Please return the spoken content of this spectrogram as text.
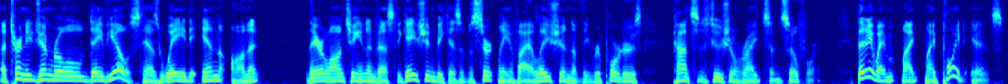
Attorney General Dave Yost has weighed in on it. They're launching an investigation because it was certainly a violation of the reporter's constitutional rights and so forth. But anyway, my, my point is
